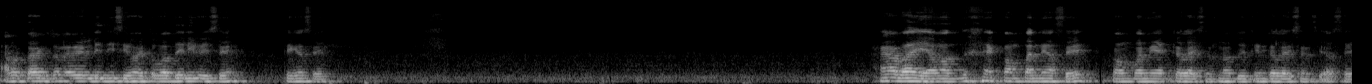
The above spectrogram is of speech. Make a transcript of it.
আরও কয়েকজনের এলডি দিছি হয়তো বা দেরি হয়েছে। ঠিক আছে? হ্যাঁ ভাই, আমার কোম্পানি আছে। কোম্পানি একটা লাইসেন্স না, দুই তিনটা লাইসেন্সই আছে।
